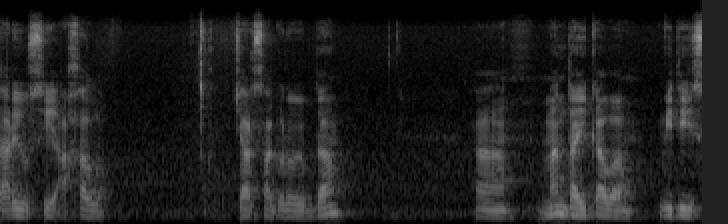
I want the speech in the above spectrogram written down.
დარიუსი ახალ ჯარს აგროვებდა. აა მან დაიკავა მიდიის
